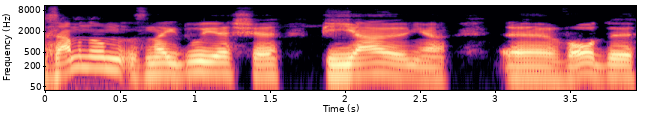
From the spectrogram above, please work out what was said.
Za mną znajduje się pijalnia e, wody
